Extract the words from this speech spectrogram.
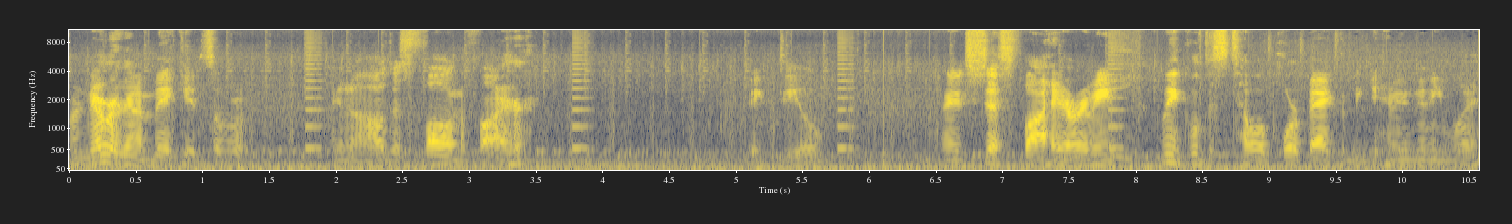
We're never gonna make it, so you know, I'll just fall in the fire. Big deal. It's just fire. I mean, Link will just teleport back to the beginning anyway.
